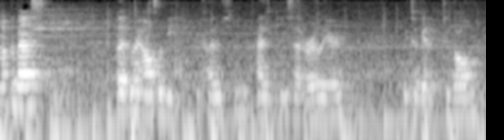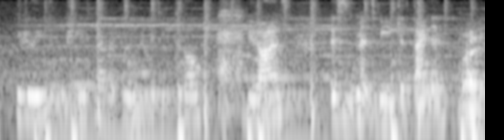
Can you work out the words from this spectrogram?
not the best. But it might also be because, as P said earlier, we took it to go. Usually sushi is never good whenever we take it to go. To be honest, it's meant to be just dined in. Right.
